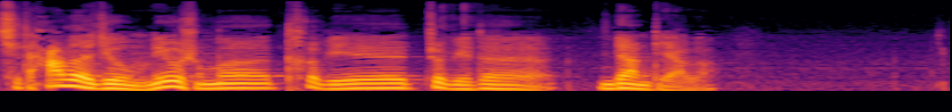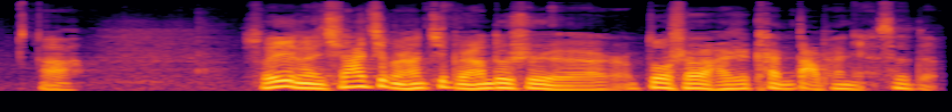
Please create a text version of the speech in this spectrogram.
其他的就没有什么特别特别的亮点了，啊，所以呢，其他基本上基本上都是多少还是看大盘脸色的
